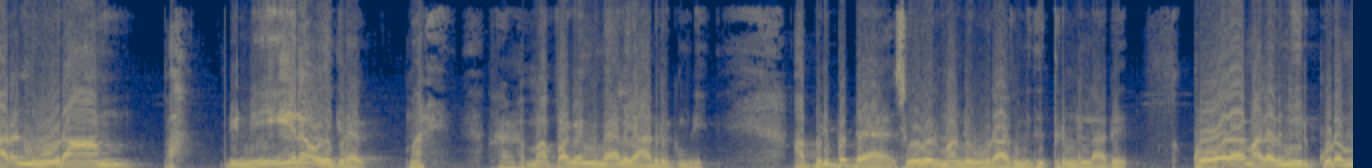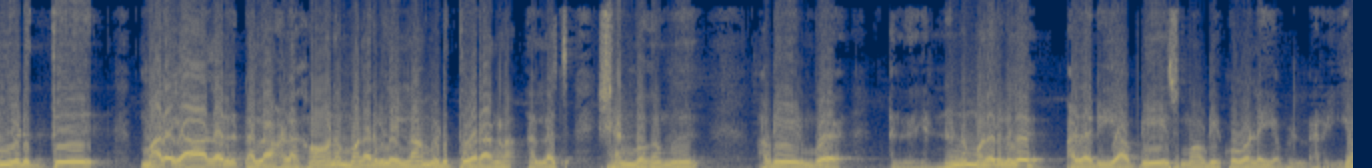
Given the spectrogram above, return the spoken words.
அரண் ஊராம். அப்படி நேரம் உதைக்கிறார். நம்ம அப்பாவுக்கு எங்கள் மேல யார் இருக்க முடியும்? அப்படிப்பட்ட சிவபெருமானுடைய ஊராகும் இது திருநள்ளாறு. கோல மலர் நீர்க்குடம் எடுத்து மறையாளர் நல்ல அழகான மலர்களை எல்லாம் எடுத்து வராங்களாம். நல்ல சண்முகம் அப்படியே ரொம்ப அந்த என்னென்ன மலர்களை? அலறி அப்படியே சும்மா அப்படியே குவளை அப்படி நிறைய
